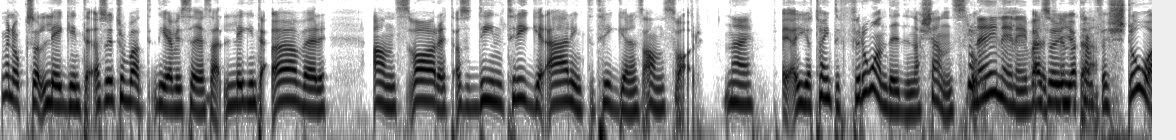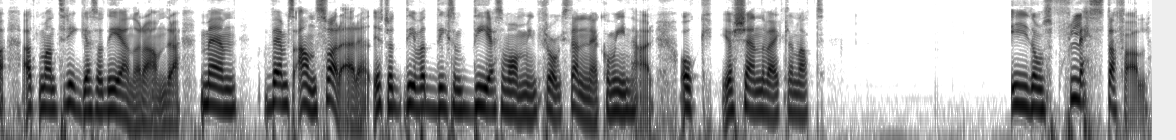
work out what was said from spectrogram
Men också lägg inte, alltså jag tror bara att det jag vill säga så här, lägg inte över ansvaret, alltså din trigger är inte triggerens ansvar. nej, Jag tar inte ifrån dig dina känslor. nej nej nej alltså jag inte. kan förstå att man triggas av det ena och det andra, men vems ansvar är det? Jag tror att det var liksom det som var min frågeställning när jag kom in här. Och jag känner verkligen att i de flesta fall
